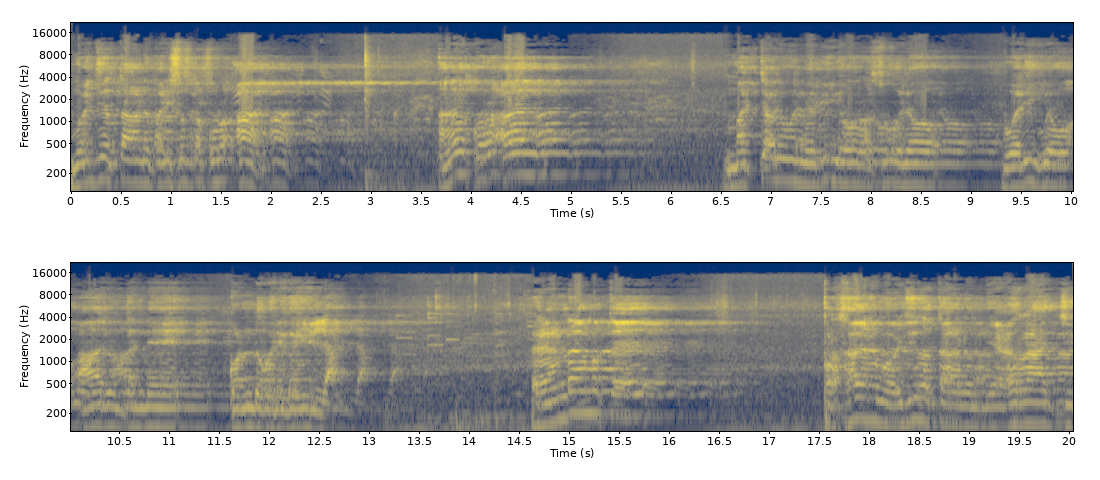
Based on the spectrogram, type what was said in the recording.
മോചിതത്താണ് പരിശുദ്ധ ഖുർആൻ. ആ ഖുർആൻ മറ്റൊരു നബിയോ റസൂലോ വലിയോ ആരും തന്നെ കൊണ്ടുവരികയില്ല. രണ്ടാമത്തെ പ്രധാന മോചിതത്താണ് മെഹറാജ്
